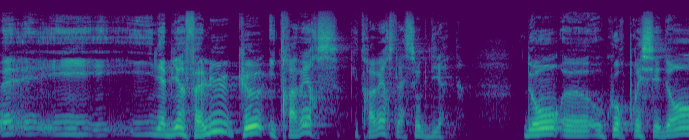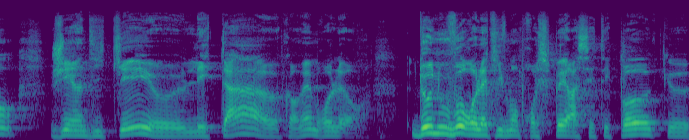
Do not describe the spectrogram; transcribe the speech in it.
il a bien fallu qu'ils traversent, la Sogdiane, dont au cours précédent, j'ai indiqué l'état quand même de nouveau relativement prospère à cette époque, euh,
